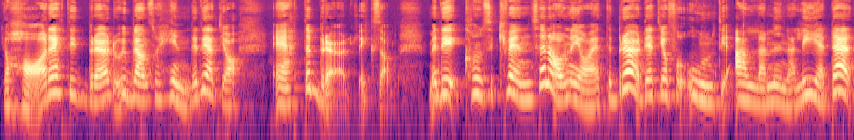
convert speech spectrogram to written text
Jag har ätit bröd och ibland så händer det att jag äter bröd liksom. Men det konsekvensen av när jag äter bröd är att jag får ont i alla mina leder.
